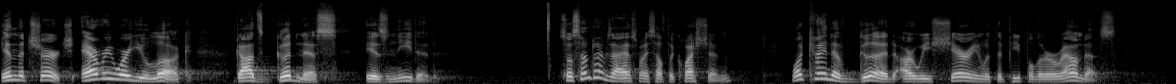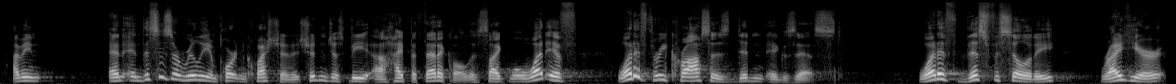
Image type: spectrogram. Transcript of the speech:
in the church. Everywhere you look, God's goodness is needed. So sometimes I ask myself the question what kind of good are we sharing with the people that are around us? I mean, and, and this is a really important question. It shouldn't just be a hypothetical. It's like, well, what if, what if Three Crosses didn't exist? What if this facility right here,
